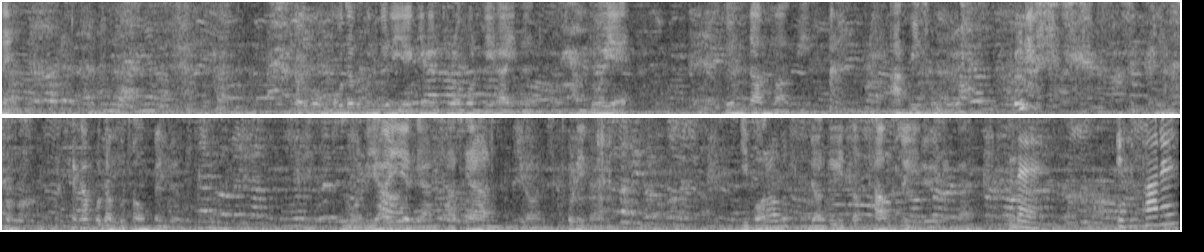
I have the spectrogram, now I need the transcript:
네. 결국 모든 분들이 얘기를 들어본 리하이는 노예, 은담마귀, 아미소를 그리고 생각보다 무서운 밴드였습니다. 뭐 리하이에 대한 자세한 이런 스토리는 이번 몇 주이죠? 다음 주 일요일인가요? 네. 28일?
